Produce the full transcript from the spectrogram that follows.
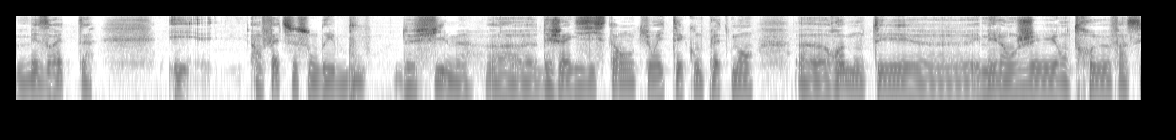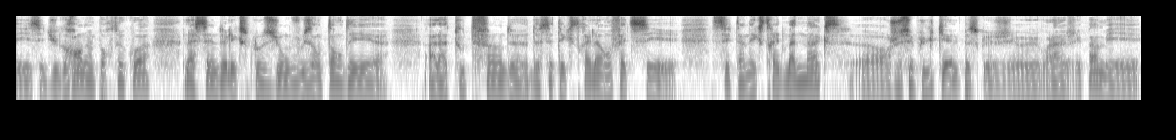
Mézeret. Et en fait, ce sont des bouts de films euh, déjà existants qui ont été complètement euh, remontés euh, et mélangés entre eux. Enfin, c'est du grand n'importe quoi. La scène de l'explosion que vous entendez euh, à la toute fin de, de cet extrait-là, en fait, c'est c'est un extrait de Mad Max. Alors, je sais plus lequel parce que je voilà, je l'ai pas, mais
